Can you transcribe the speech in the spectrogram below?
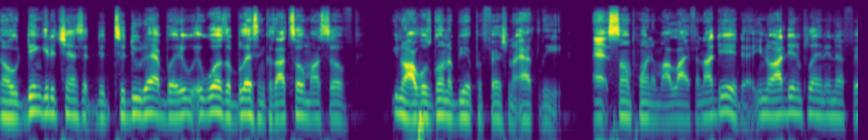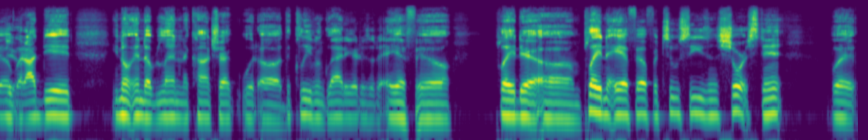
no, didn't get a chance to, to do that. But it, it was a blessing because I told myself, you know, I was going to be a professional athlete at some point in my life, and I did that. You know, I didn't play in NFL, yeah. but I did, you know, end up landing a contract with uh, the Cleveland Gladiators of the AFL. Played there, um, played in the AFL for two seasons, short stint. But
